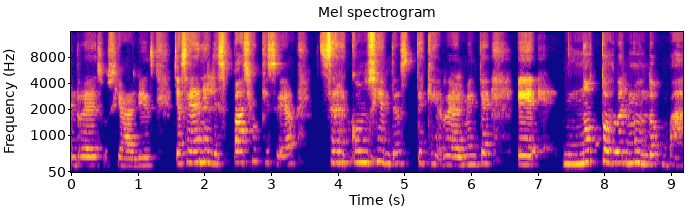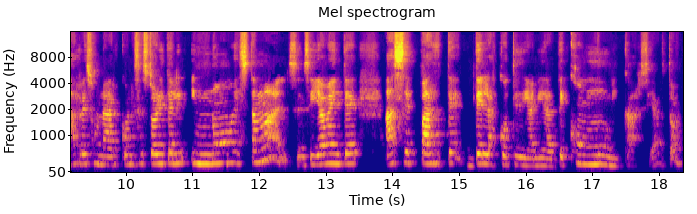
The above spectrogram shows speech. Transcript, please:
en redes sociales, ya sea en el espacio que sea, ser conscientes de que realmente eh, no todo el mundo va a resonar con ese storytelling y no está mal, sencillamente hace parte de la cotidianidad de comunicar, ¿cierto?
